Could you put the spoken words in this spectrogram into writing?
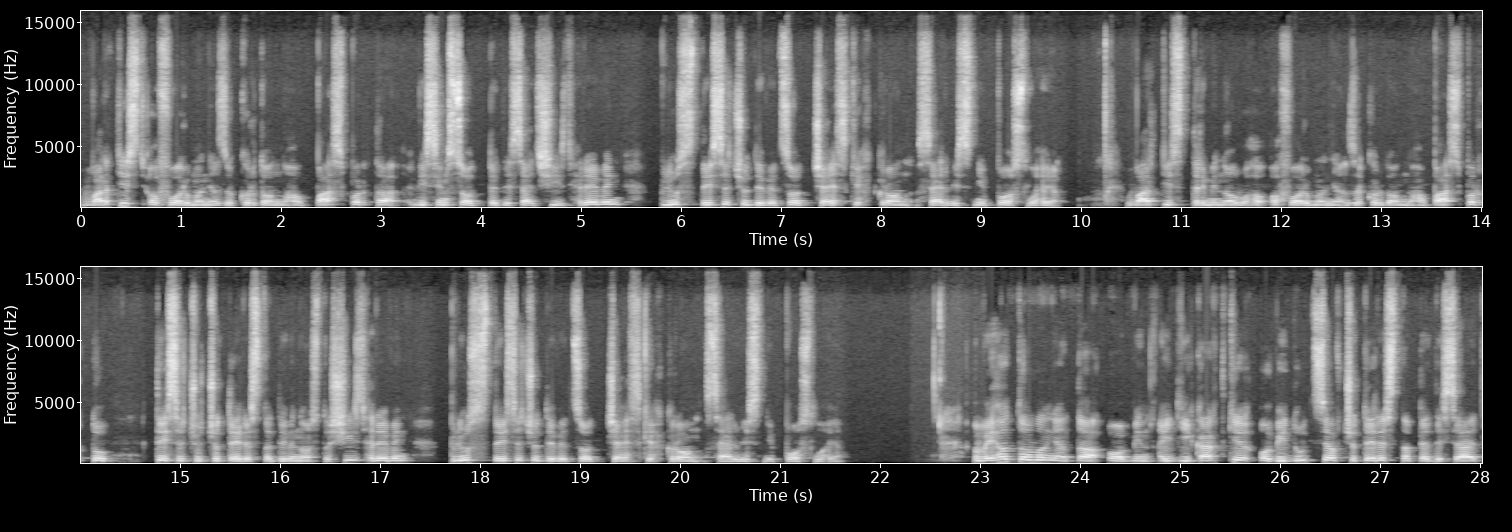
Вартість оформлення закордонного паспорта 856 гривень плюс 1900 чеських крон сервісні послуги. Вартість термінового оформлення закордонного паспорту 1496 гривень плюс 1900 чеських крон сервісні послуги. Виготовлення та обмін ID-картки обійдуться в 450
